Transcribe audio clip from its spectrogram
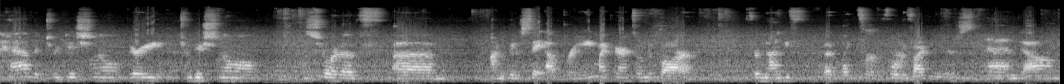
have a traditional, very traditional sort of, um, I'm going to say upbringing. My parents owned a bar for 90, uh, like for 45 years, and um,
